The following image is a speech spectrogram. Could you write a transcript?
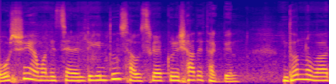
অবশ্যই আমাদের চ্যানেলটি কিন্তু সাবস্ক্রাইব করে সাথে থাকবেন। ধন্যবাদ।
